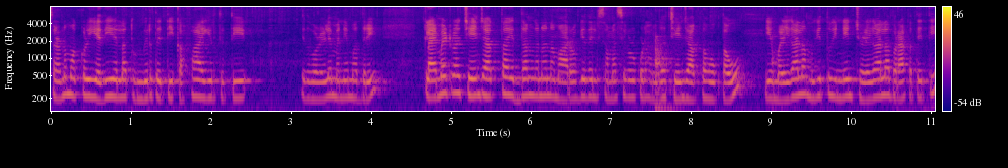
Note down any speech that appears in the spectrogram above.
ಸಣ್ಣ ಮಕ್ಕಳು ಎದೆ ಎಲ್ಲ ತುಂಬಿರ್ತೈತಿ, ಕಫ ಆಗಿರ್ತೈತಿ. ಇದು ಒಳ್ಳೆ ಮನೆ ಮದ್ರಿ. ಕ್ಲೈಮೇಟ್ಗಳು ಚೇಂಜ್ ಆಗ್ತಾ ಇದ್ದಂಗೆ ನಮ್ಮ ಆರೋಗ್ಯದಲ್ಲಿ ಸಮಸ್ಯೆಗಳು ಕೂಡ ಹಂಗೆ ಚೇಂಜ್ ಆಗ್ತಾ ಹೋಗ್ತಾವೆ. ಈಗ ಮಳೆಗಾಲ ಮುಗೀತು, ಇನ್ನೇನು ಚಳಿಗಾಲ ಬರಾಕತ್ತೈತಿ.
